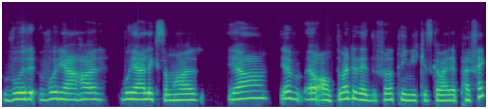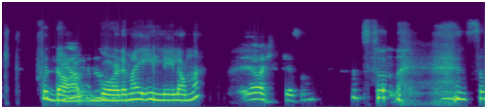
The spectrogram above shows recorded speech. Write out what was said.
Hvor, hvor jeg har Hvor jeg liksom har Ja, jeg, jeg har alltid vært redd for at ting ikke skal være perfekt. For da Ja, ja. går det meg ille i landet. Ja, ikke sant. Så, så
